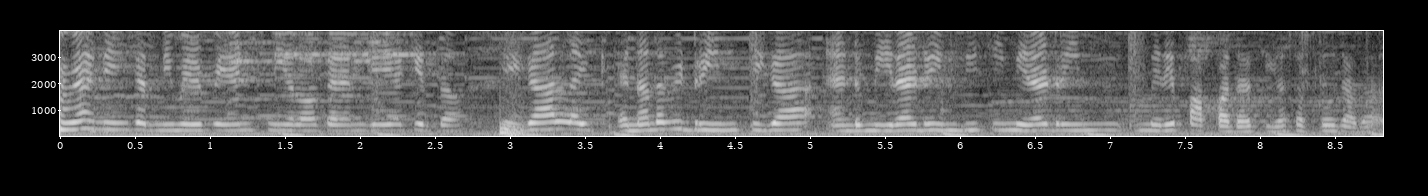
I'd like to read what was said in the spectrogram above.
ਮੈਂ ਨਹੀਂ ਕਰਨੀ, ਮੇਰੇ ਪੇਰੈਂਟਸ ਨਹੀਂ ਅਲਾਉ ਕਰਨਗੇ ਜਾਂ ਕਿੱਦਾਂ। ਸੀਗਾ ਲਾਈਕ ਇਹਨਾਂ ਦਾ ਵੀ ਡ੍ਰੀਮ ਸੀਗਾ ਐਂਡ ਮੇਰਾ ਡ੍ਰੀਮ ਵੀ ਸੀ, ਮੇਰਾ ਡ੍ਰੀਮ ਮੇਰੇ ਪਾਪਾ ਦਾ ਸੀਗਾ ਸਭ ਤੋਂ ਜ਼ਿਆਦਾ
